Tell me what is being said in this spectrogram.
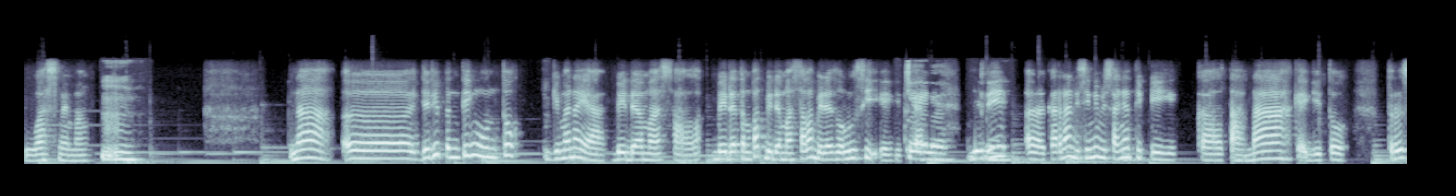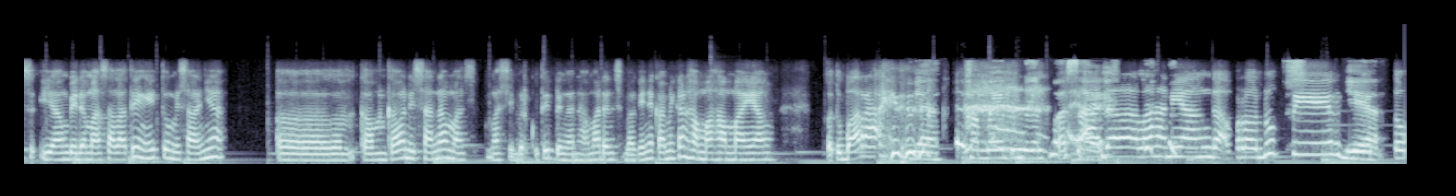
luas memang. Mm-mm. Nah, eh, jadi penting untuk gimana ya, beda masalah, beda tempat, beda masalah, beda solusi kayak gitu kan. Jadi eh, karena di sini misalnya tipikal tanah kayak gitu. Terus yang beda masalah tuh yang itu misalnya eh, kawan-kawan di sana mas- masih berkutit dengan hama dan sebagainya. Kami kan hama-hama yang batu bara gitu. Iya. Hama yang penuh dengan kuasa. Ada lahan yang nggak produktif Iya. gitu.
